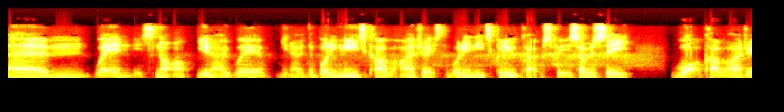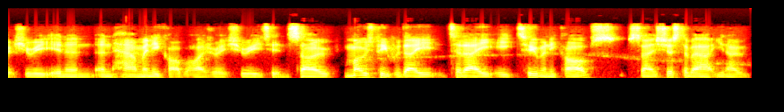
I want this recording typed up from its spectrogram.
um, when it's not. You know, where you know the body needs carbohydrates, the body needs glucose, but it's obviously what carbohydrates you're eating and, and how many carbohydrates you're eating. So most people today today eat too many carbs. So it's just about, you know,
